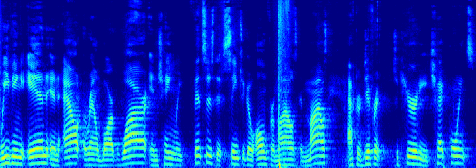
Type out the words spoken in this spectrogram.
weaving in and out around barbed wire and chain link fences that seemed to go on for miles and miles, after different security checkpoints,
